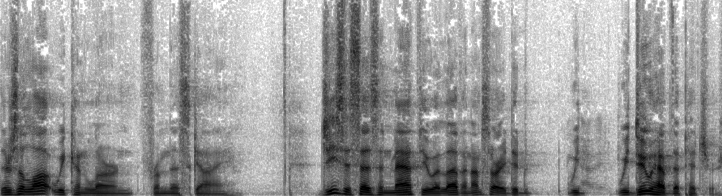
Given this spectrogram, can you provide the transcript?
there's a lot we can learn from this guy. Jesus says in Matthew 11, I'm sorry, did we, do have the pictures.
